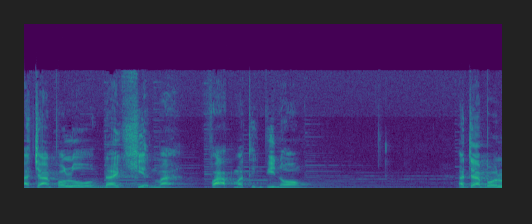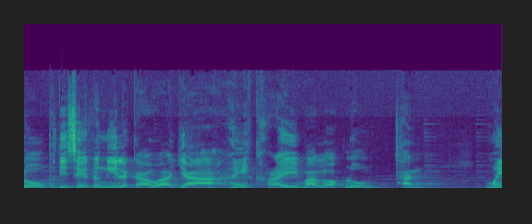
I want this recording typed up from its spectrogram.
อาจารย์เปาโลได้เขียนมา ฝากมาถึงพี่น้อง อาจารย์เปโลปฏิเสธเรื่องนี้และกล่าวว่า อย่าให้ใครมาหลอกลวงท่าน ไม่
